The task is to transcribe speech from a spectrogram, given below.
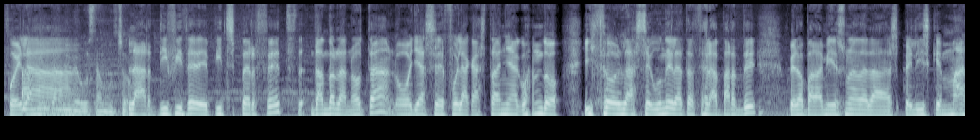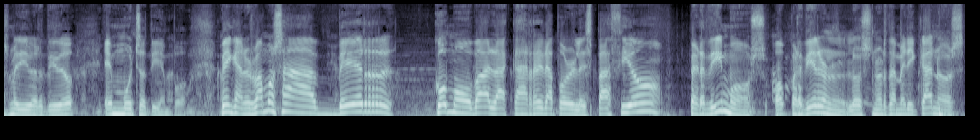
fue la, me gusta mucho. la artífice de Pitch Perfect, dando la nota. Luego ya se le fue la castaña cuando hizo la segunda y la tercera parte, pero para mí es una de las pelis que más me he divertido en mucho tiempo. Venga, nos vamos a ver cómo va la carrera por el espacio. Perdimos, o perdieron los norteamericanos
